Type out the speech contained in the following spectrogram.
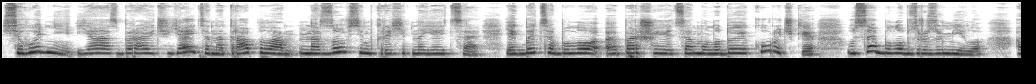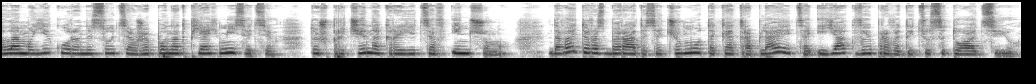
Сьогодні я, збираючи яйця, натрапила на зовсім крихітне яйце. Якби це було е, перше яйце молодої курочки, усе було б зрозуміло. Але мої кури несуться вже понад 5 місяців, тож причина криється в іншому. Давайте розбиратися, чому таке трапляється і як виправити цю ситуацію.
